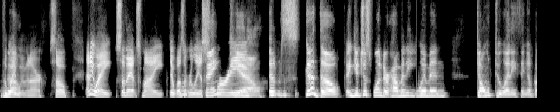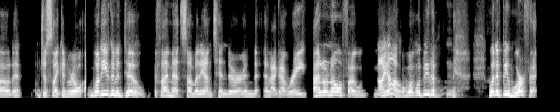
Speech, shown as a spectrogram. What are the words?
the no. way women are. So anyway, so that's my it wasn't really a Thank story. Yeah. It was good though. You just wonder how many women don't do anything about it just like in real what are you going to do if i met somebody on tinder and and i got raped i don't know if i would I know. what would be the would it be worth it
